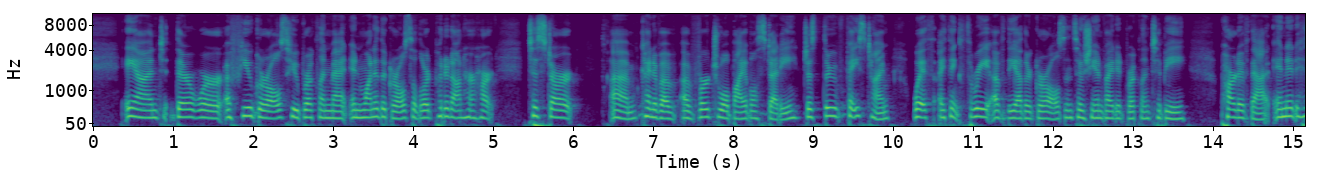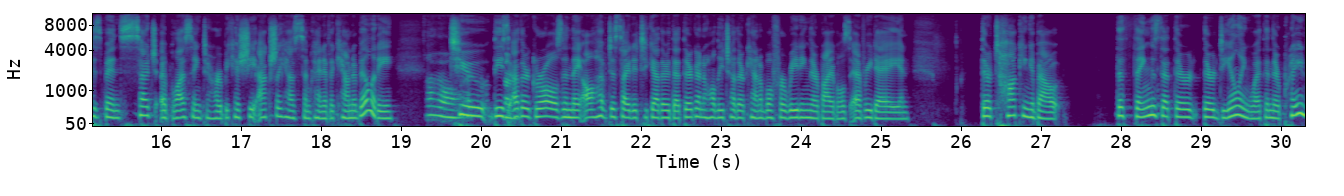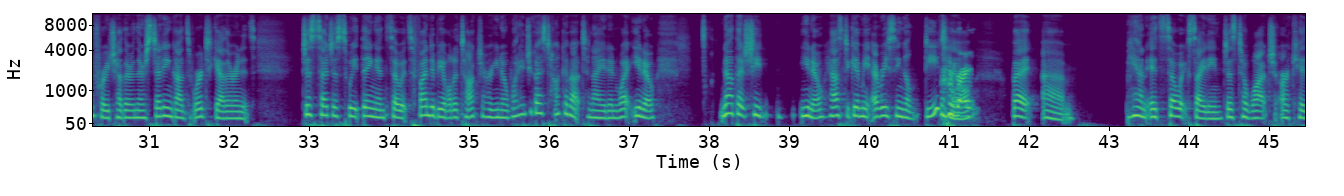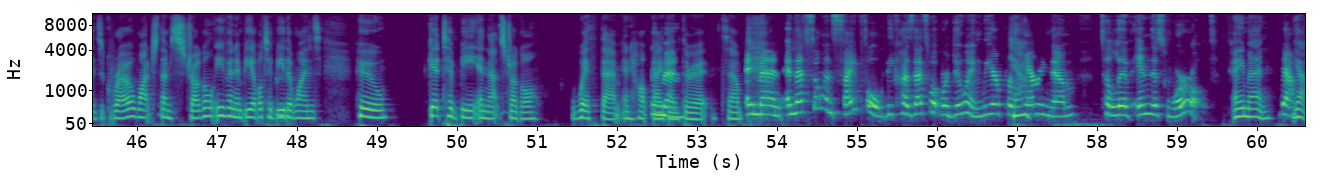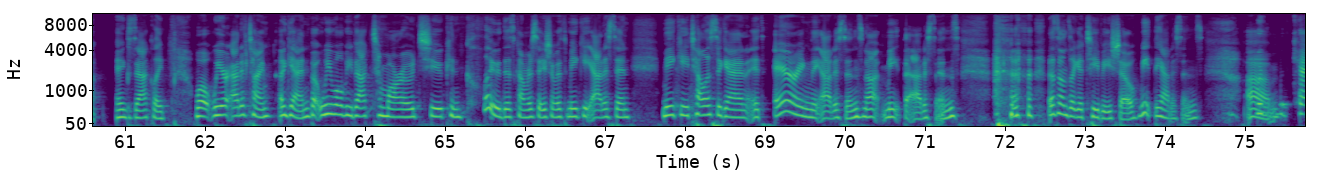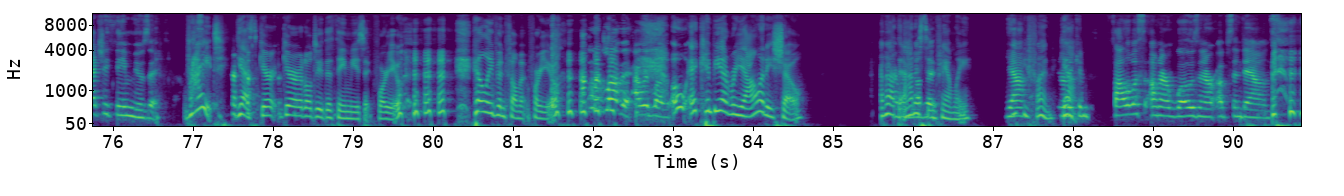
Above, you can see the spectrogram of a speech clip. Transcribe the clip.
and there were a few girls who Brooklyn met, and one of the girls, the Lord put it on her heart to start um, kind of a, a, virtual Bible study just through FaceTime with, I think, three of the other girls. And so she invited Brooklyn to be part of that. And it has been such a blessing to her because she actually has some kind of accountability oh, to these other girls. And they all have decided together that they're going to hold each other accountable for reading their Bibles every day. And they're talking about the things that they're they're dealing with and they're praying for each other and they're studying God's word together and it's just such a sweet thing. And so it's fun to be able to talk to her, you know, what did you guys talk about tonight? And what, you know, not that she, you know, has to give me every single detail, right. but, um, man, it's so exciting just to watch our kids grow, watch them struggle even and be able to be mm-hmm. the ones who get to be in that struggle with them and help guide Amen. them through it. So, Amen. And that's so insightful because that's what we're doing. We are preparing yeah. them to live in this world. Amen. Yeah. Yeah. Exactly. Well, we are out of time again, but we will be back tomorrow to conclude this conversation with Miki Addison. Miki, tell us again, it's airing the Addisons, not Meet the Addisons. that sounds like a TV show. Meet the Addisons. Um, with, with catchy theme music. Right. Yes. Garrett, Garrett will do the theme music for you. He'll even film it for you. I would love it. I would love it. Oh, it can be a reality show about I the Addison family. Yeah. That'd be fun. yeah. can follow us on our woes and our ups and downs.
